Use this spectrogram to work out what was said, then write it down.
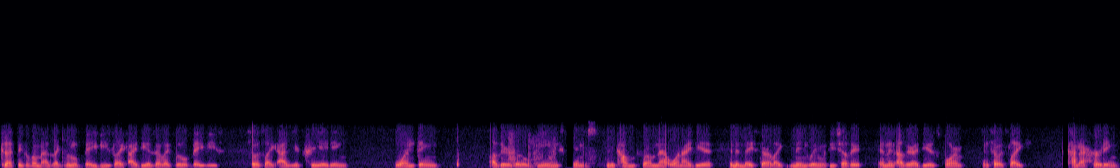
because I think of them as like little babies. Like ideas are like little babies. So it's like as you're creating one thing, other little beings can can come from that one idea, and then they start like mingling with each other, and then other ideas form, and so it's like kind of hurting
